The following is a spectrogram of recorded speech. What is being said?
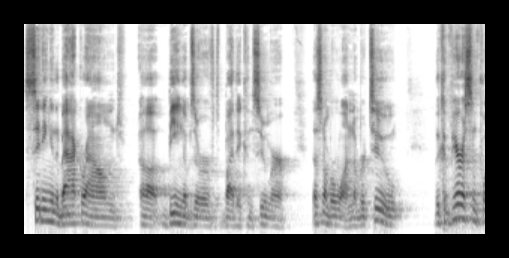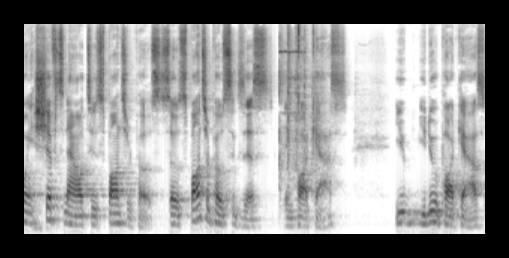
sitting in the background, uh, being observed by the consumer. That's number one. Number two, the comparison point shifts now to sponsored posts. So sponsored posts exist in podcasts you you do a podcast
